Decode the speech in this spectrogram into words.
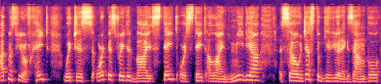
atmosphere of hate, which is orchestrated by state or state aligned media. So just to give you an example,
